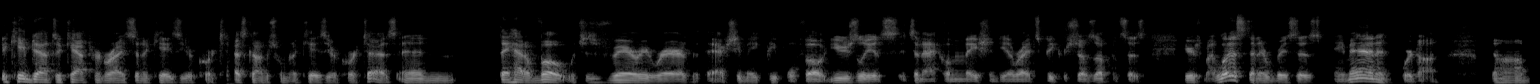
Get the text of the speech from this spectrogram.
it came down to Catherine Rice and Ocasio Cortez, Congresswoman Ocasio Cortez, and they had a vote, which is very rare that they actually make people vote. Usually, it's it's an acclamation deal, right? Speaker shows up and says, "Here's my list," and everybody says, "Amen," and we're done. Um,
